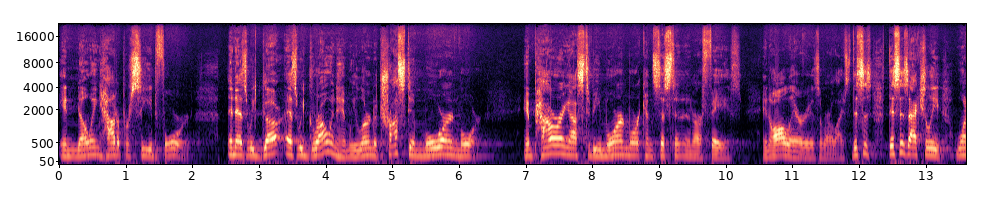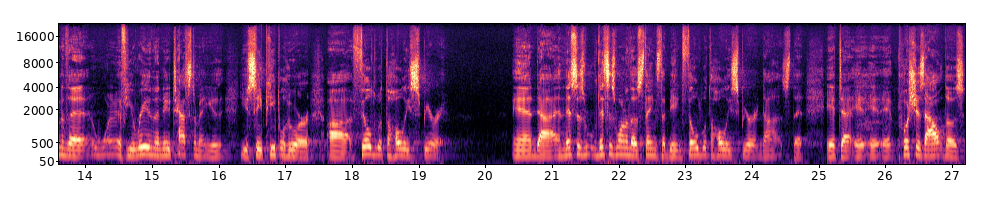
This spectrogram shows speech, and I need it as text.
in knowing how to proceed forward. And as we, go, as we grow in Him, we learn to trust Him more and more empowering us to be more and more consistent in our faith in all areas of our lives. This is, this is actually one of the, if you read in the New Testament, you, you see people who are uh, filled with the Holy Spirit. And, uh, and this, is, this is one of those things that being filled with the Holy Spirit does, that it, uh, it, it, pushes out those,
